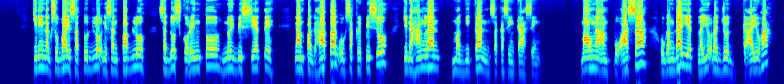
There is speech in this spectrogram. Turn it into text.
Kini nagsubay sa tudlo ni San Pablo sa 2 Corinto 9:7 nga ang paghatag og sakripisyo kinahanglan magikan sa kasing-kasing. Mao nga ang puasa ug ang diet layo ra jud kaayo ha.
